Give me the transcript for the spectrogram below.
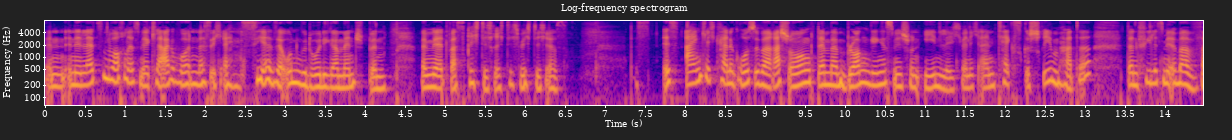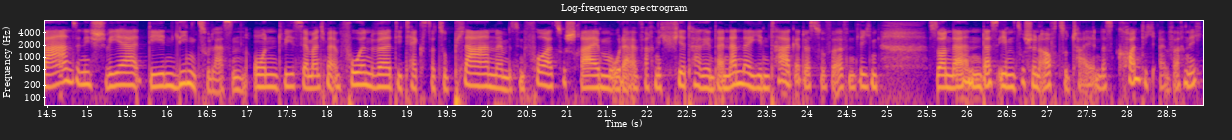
Denn in den letzten Wochen ist mir klar geworden, dass ich ein sehr, sehr ungeduldiger Mensch bin, wenn mir etwas richtig, richtig wichtig ist. Ist eigentlich keine große Überraschung, denn beim Bloggen ging es mir schon ähnlich. Wenn ich einen Text geschrieben hatte, dann fiel es mir immer wahnsinnig schwer, den liegen zu lassen. Und wie es ja manchmal empfohlen wird, die Texte zu planen, ein bisschen vorher zu schreiben oder einfach nicht vier Tage hintereinander jeden Tag etwas zu veröffentlichen, sondern das eben so schön aufzuteilen. Das konnte ich einfach nicht.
